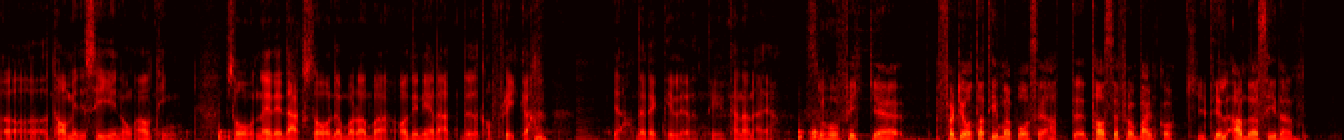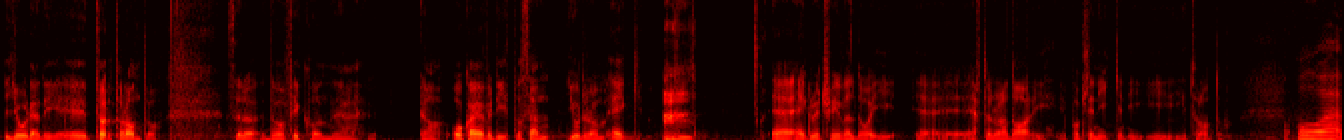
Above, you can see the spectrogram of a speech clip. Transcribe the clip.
uh, ta medicin och allting. Så när det är dags så de bara, bara ordinera att det ska flyga ja, direkt till, till Kanada. Ja. Så hon fick eh, 48 timmar på sig att eh, ta sig från Bangkok till andra sidan jorden i eh, Toronto. Så då, då fick hon eh, ja, åka över dit och sen gjorde de ägg, ägg retrieval då i, efter några dagar i, på kliniken i, i, i Toronto. Och eh,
